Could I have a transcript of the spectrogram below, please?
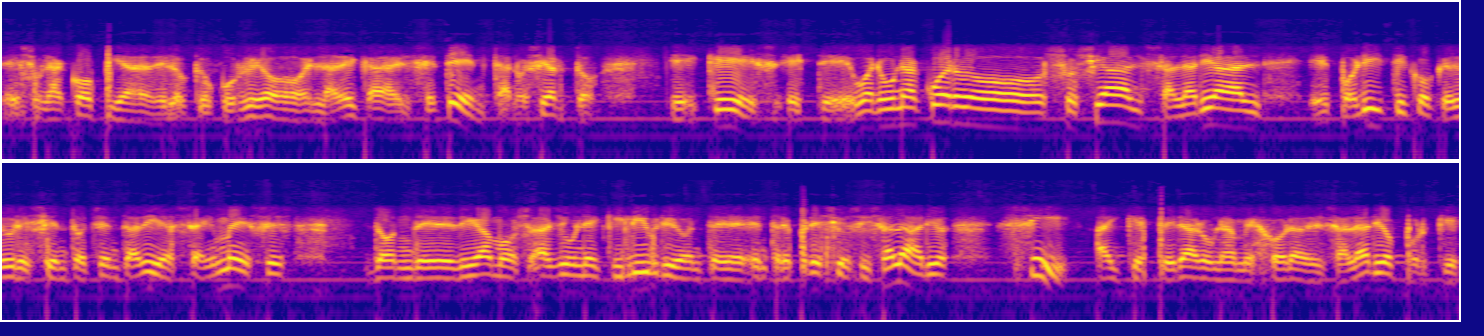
es una copia de lo que ocurrió en la década del 70, ¿no es cierto? Eh, ¿Qué es? Este, bueno, un acuerdo social, salarial, eh, político que dure 180 días, seis meses, donde, digamos, hay un equilibrio entre, entre precios y salarios, sí hay que esperar una mejora del salario porque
